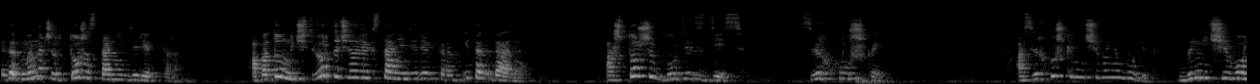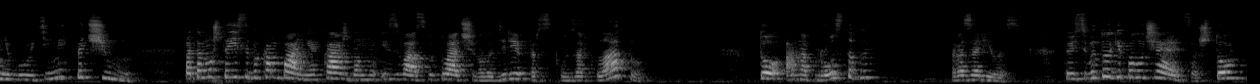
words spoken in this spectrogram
этот менеджер тоже станет директором. А потом и четвертый человек станет директором и так далее. А что же будет здесь? С верхушкой. А с верхушкой ничего не будет. Вы ничего не будете иметь. Почему? Потому что если бы компания каждому из вас выплачивала директорскую зарплату, то она просто бы разорилась. То есть в итоге получается, что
